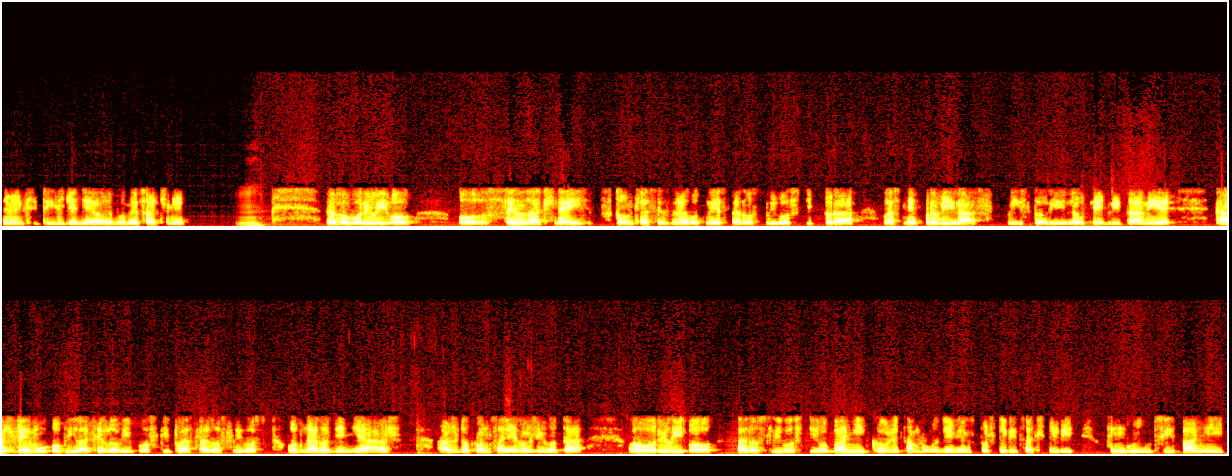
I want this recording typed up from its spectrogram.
neviem, či týždenne alebo mesačne. Mm. Hovorili o o senzačnej v tom čase zdravotnej starostlivosti, ktorá vlastne prvý raz v histórii Veľkej Británie každému obyvateľovi poskytla starostlivosť od narodenia až, až do konca jeho života. Hovorili o starostlivosti o baníkov, že tam bolo, neviem, 144 fungujúcich baní,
